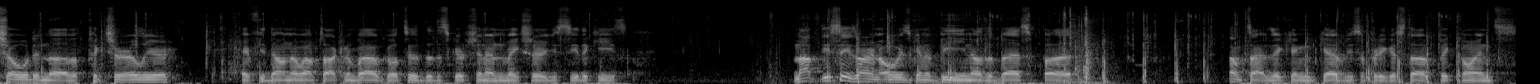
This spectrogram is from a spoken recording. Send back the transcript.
showed in the picture earlier. If you don't know what I'm talking about, go to the description and make sure you see the keys. Not these safes aren't always gonna be, you know, the best, but Sometimes it can give you some pretty good stuff. Bitcoins,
